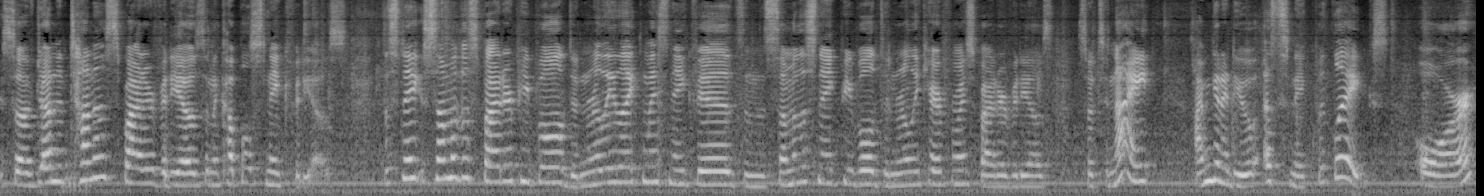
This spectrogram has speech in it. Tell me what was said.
so I've done a ton of spider videos and a couple snake videos. The snake, some of the spider people didn't really like my snake vids and some of the snake people didn't really care for my spider videos. So tonight, I'm gonna do a snake with legs, or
